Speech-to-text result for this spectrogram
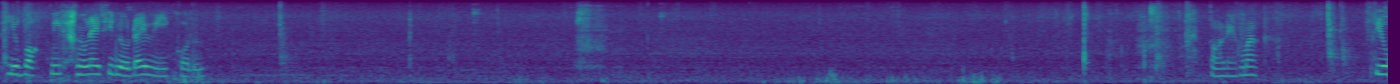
พี่บอกนี่ครั้งแรกที่หนูได้หวีขน ต่อแรงมาก ฟิว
